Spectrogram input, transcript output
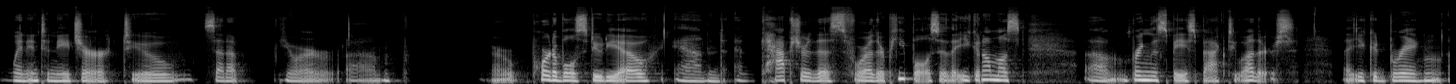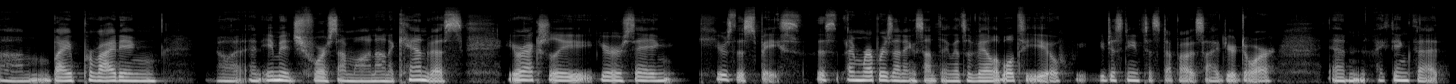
went into nature to set up your um, your portable studio and and capture this for other people, so that you can almost um, bring the space back to others that you could bring um, by providing you know an image for someone on a canvas you're actually you're saying here's this space. This i'm representing something that's available to you. You just need to step outside your door. And i think that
